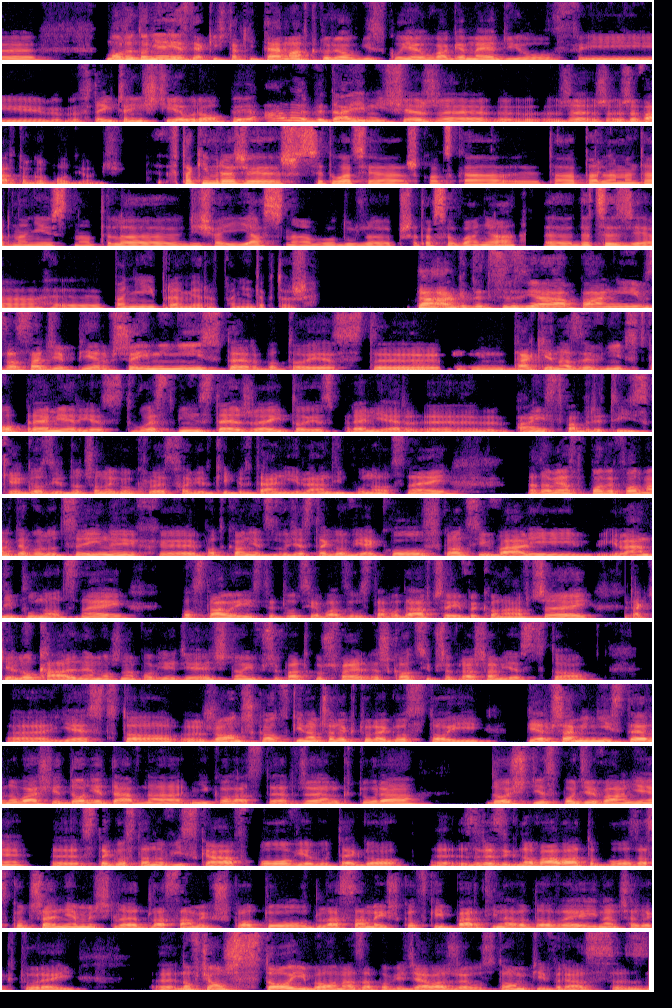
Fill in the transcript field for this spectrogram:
może to nie jest jakiś taki temat, który ogniskuje uwagę mediów i w tej części Europy, ale wydaje mi się, że, że, że, że warto go podjąć. W takim razie sytuacja szkocka, y, ta parlamentarna nie jest na tyle dzisiaj jasna, bo duże przetasowania. E, decyzja y, pani premier, panie doktorze. Tak, decyzja pani w zasadzie pierwszej minister, bo to jest no. takie nazewnictwo. Premier jest w Westminsterze i to jest premier państwa brytyjskiego, Zjednoczonego Królestwa Wielkiej Brytanii, Irlandii Północnej. Natomiast po reformach dewolucyjnych y, pod koniec XX wieku w Szkocji, Walii, Irlandii Północnej powstały instytucje władzy ustawodawczej i wykonawczej, takie lokalne można powiedzieć. No i w przypadku Szwe Szkocji, przepraszam, jest to, e, jest to rząd szkocki, na czele którego stoi pierwsza minister, no właśnie do niedawna Nicola Sturgeon, która dość niespodziewanie e, z tego stanowiska w połowie lutego e, zrezygnowała. To było zaskoczenie, myślę, dla samych Szkotów, dla samej Szkockiej Partii Narodowej, na czele której no wciąż stoi, bo ona zapowiedziała, że ustąpi wraz z,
